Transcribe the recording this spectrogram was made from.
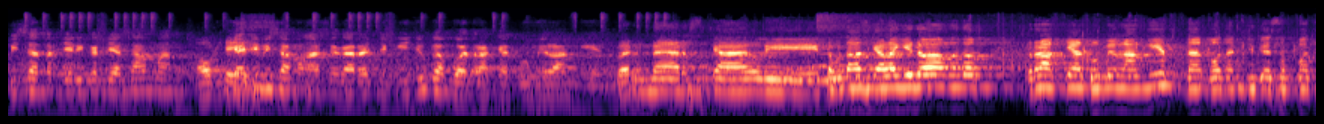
bisa terjadi kerjasama. Oke. Jadi bisa menghasilkan rezeki juga buat rakyat Bumi Langit. Benar sekali. Tepuk tangan sekali lagi dong untuk rakyat bumi langit dan kalau tadi juga sempat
